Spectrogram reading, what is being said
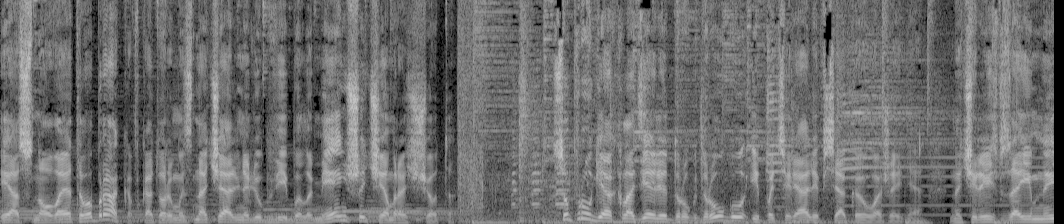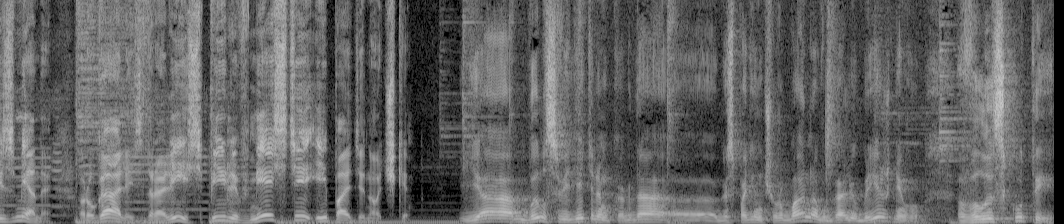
и основа этого брака, в котором изначально любви было меньше, чем расчета. Супруги охладели друг другу и потеряли всякое уважение. Начались взаимные измены. Ругались, дрались, пили вместе и поодиночке. Я был свидетелем, когда э, господин Чурбанов Галю Брежневу в Лыскуты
